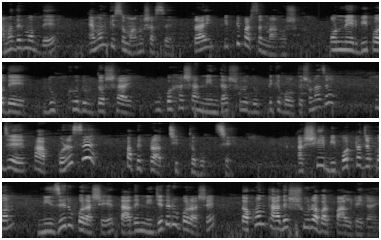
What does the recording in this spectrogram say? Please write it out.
আমাদের মধ্যে এমন কিছু মানুষ আছে, প্রায় ফিফটি পার্সেন্ট মানুষ। অন্যের বিপদে, দুঃখ, দুর্দশায়, উপহাস আর নিন্দার সুরে দূর থেকে বলতে শোনা যায় যে, পাপ করেছে, পাপের প্রাচ্ছিত্য ভুগছে। আর সেই বিপদটা যখন নিজের উপর আসে, তাদের নিজেদের উপর আসে, তখন তাদের সুর আবার পাল্টে যায়।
